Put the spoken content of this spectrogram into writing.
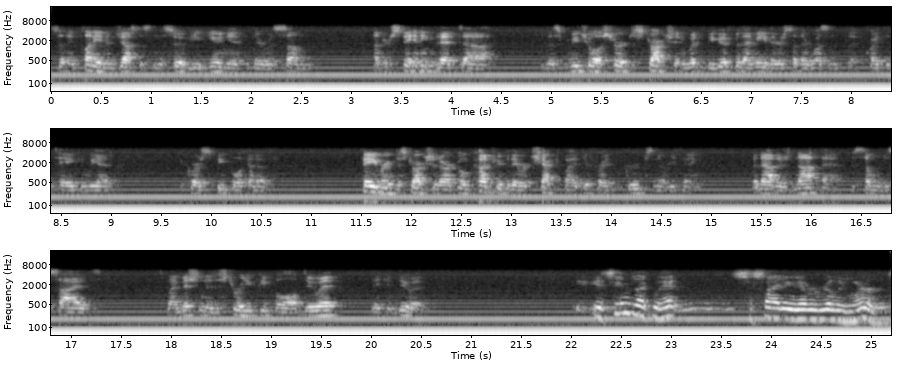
certainly plenty of injustice in the Soviet Union. There was some understanding that uh, this mutual assured destruction wouldn't be good for them either, so there wasn't the, quite the take, and we had, of course, people kind of favoring destruction in our own country, but they were checked by different groups and everything. But now there's not that, if someone decides, it's my mission to destroy you people, I'll do it, they can do it. It seems like we had, society never really learns.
